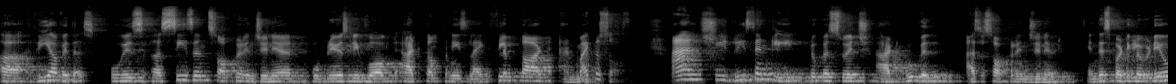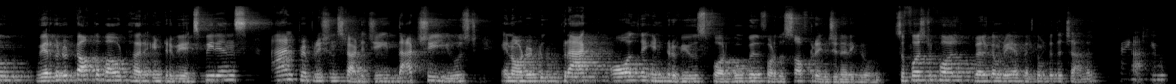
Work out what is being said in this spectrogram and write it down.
uh, Riya with us, who is a seasoned software engineer who previously worked at companies like Flipkart and Microsoft. And she recently took a switch at Google as a software engineer. In this particular video, we are going to talk about her interview experience and preparation strategy that she used in order to crack all the interviews for Google for the software engineering role. So first of all, welcome Riya, welcome to the channel. Thank you.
